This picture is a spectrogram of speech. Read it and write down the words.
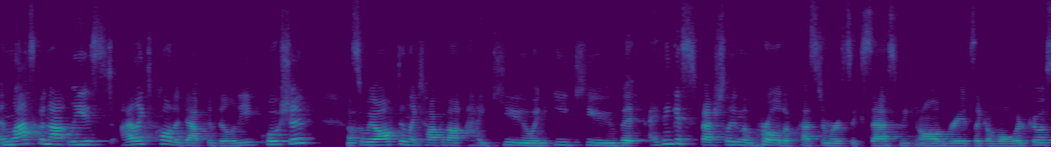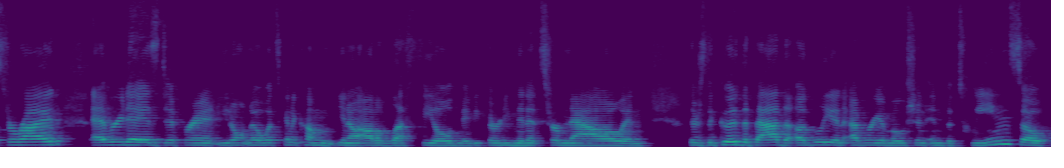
And last but not least, I like to call it adaptability quotient. So we often like talk about IQ and EQ, but I think especially in the world of customer success, we can all agree it's like a roller coaster ride. Every day is different. You don't know what's going to come, you know, out of left field maybe 30 minutes from now and there's the good, the bad, the ugly and every emotion in between. So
